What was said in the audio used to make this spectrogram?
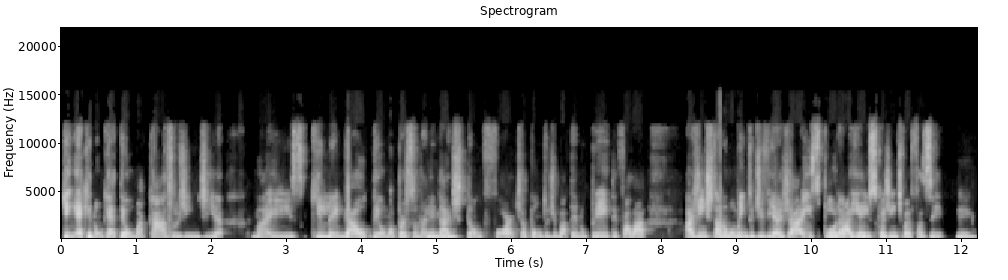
Quem é que não quer ter uma casa hoje em dia? Mas que legal ter uma personalidade tão forte a ponto de bater no peito e falar: a gente está no momento de viajar e explorar, e é isso que a gente vai fazer. Sim.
